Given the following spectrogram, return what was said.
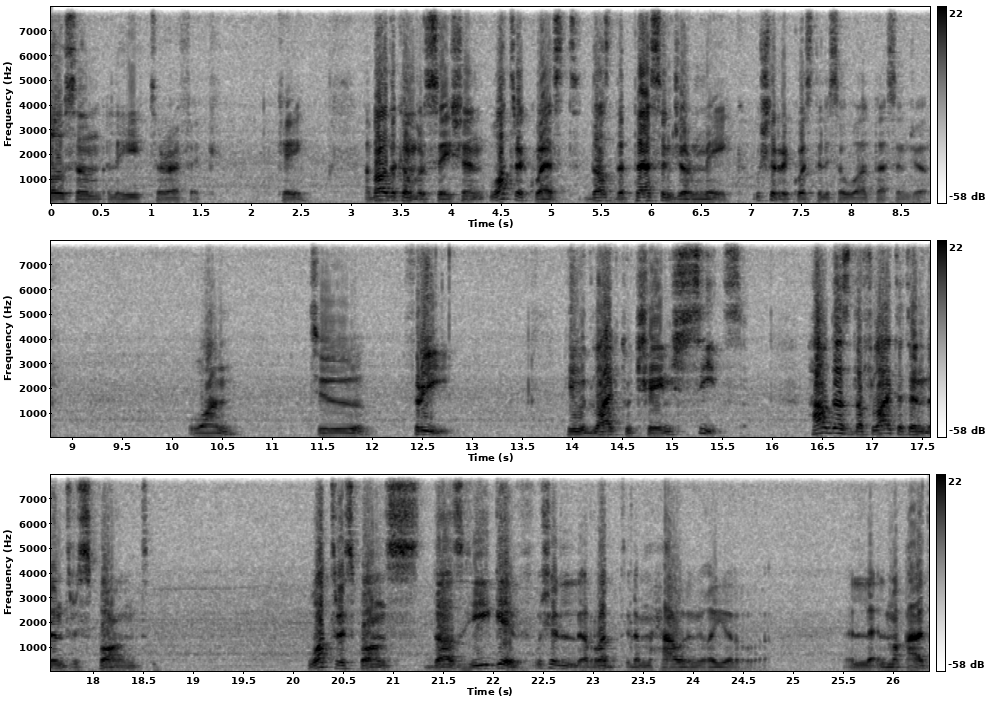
awesome اللي هي terrific okay about the conversation what request does the passenger make وش الريكوست اللي سواه الباسنجر 1 2 3 he would like to change seats How does the flight attendant respond? What response does he give? وش ال- الرد لما حاول انه يغير ال- المقعد?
